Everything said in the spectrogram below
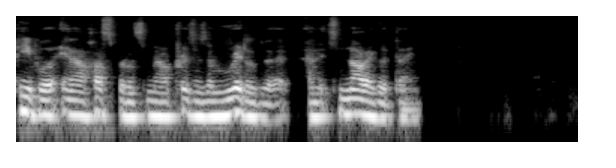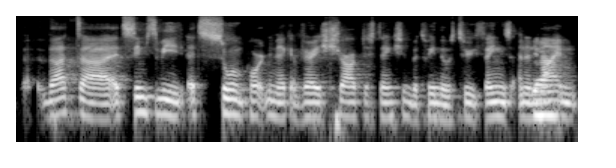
people in our hospitals and our prisons are riddled with it, and it's not a good thing. That uh, it seems to me it's so important to make a very sharp distinction between those two things. And in yeah. my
